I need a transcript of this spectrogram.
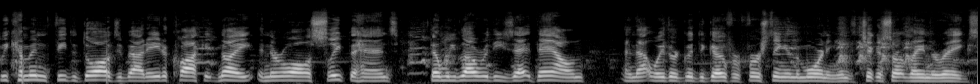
we come in and feed the dogs about eight o'clock at night, and they're all asleep. The hens. Then we lower these down and that way they're good to go for first thing in the morning when the chickens start laying their eggs.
